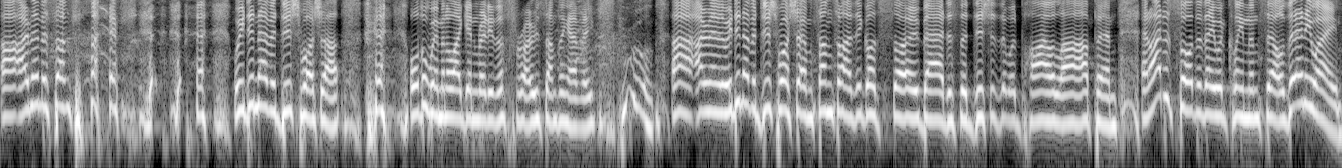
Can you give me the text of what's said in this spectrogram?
Uh, I remember sometimes we didn't have a dishwasher. All the women are like getting ready to throw something at me. Uh, I remember we didn't have a dishwasher, and sometimes it got so bad, just the dishes that would pile up, and, and I just thought that they would clean themselves. But anyway,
